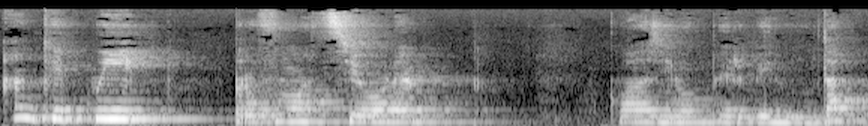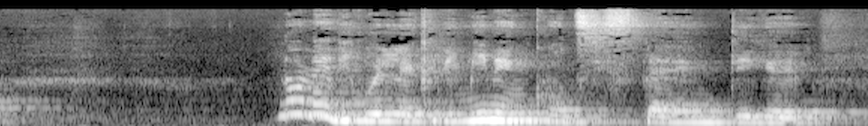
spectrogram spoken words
Anche qui profumazione quasi non pervenuta. Non è di quelle cremine inconsistenti che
